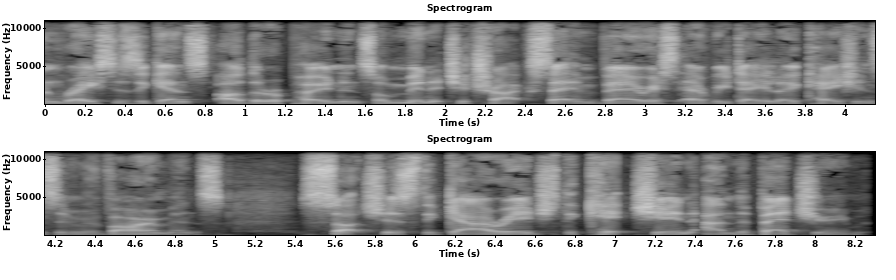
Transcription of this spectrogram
and races against other opponents on miniature tracks set in various everyday locations and environments, such as the garage, the kitchen, and the bedroom.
